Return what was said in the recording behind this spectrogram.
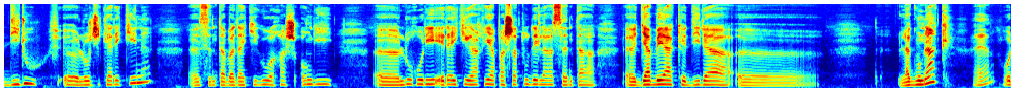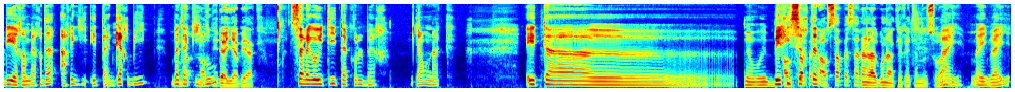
diru uh, logikarekin, uh, zenta badakigu arras ongi uh, lur hori eraikigarria pasatu dela, zenta uh, jabeak dira uh, lagunak, eh? hori egan behar da, argi eta garbi badakigu. Nor dira jabeak? Zalagoiti eta kolber, jaunak. Eta uh, berri zertan... Hau zapezaren lagunak egiten duzu, eh? Bai, bai, bai.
